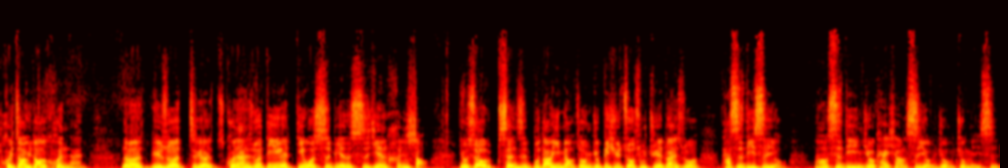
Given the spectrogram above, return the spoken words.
会遭遇到的困难。那么比如说这个困难是说，第一个敌我识别的时间很少，有时候甚至不到一秒钟，你就必须做出决断，说他是敌是友，然后是敌你就开枪，是友你就就没事。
